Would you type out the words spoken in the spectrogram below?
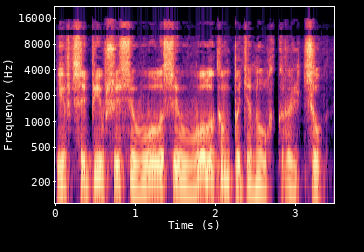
и, вцепившись в волосы, волоком потянул к крыльцу —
